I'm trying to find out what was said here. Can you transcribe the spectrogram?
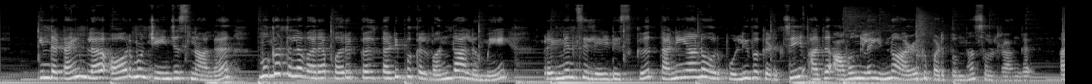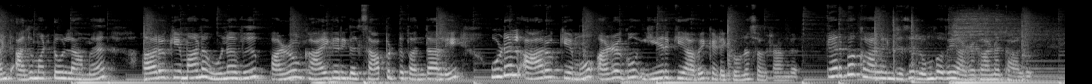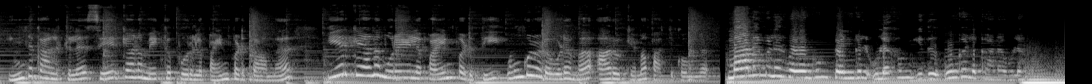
இந்த டைமில் ஹார்மோன் சேஞ்சஸ்னால முகத்தில் வர பருக்கள் தடிப்புகள் வந்தாலுமே ப்ரெக்னென்சி லேடிஸ்க்கு தனியான ஒரு பொலிவு கிடச்சி அது அவங்கள இன்னும் அழகுபடுத்தும் தான் சொல்கிறாங்க அண்ட் அது மட்டும் இல்லாமல் ஆரோக்கியமான உணவு பழம் காய்கறிகள் சாப்பிட்டு வந்தாலே உடல் ஆரோக்கியமும் அழகும் இயற்கையாகவே கிடைக்கும்னு சொல்கிறாங்க கர்ப்ப காலன்றது ரொம்பவே அழகான காலம். இந்த காலத்தில் செயற்கையான மேக்கப் பொருளை பயன்படுத்தாமல் இயற்கையான முறையில பயன்படுத்தி உங்களோட உடம்ப ஆரோக்கியமா பாத்துக்கோங்க மாலைமலர் வழங்கும் பெண்கள் உலகம் இது உங்களுக்கான உலகம்.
